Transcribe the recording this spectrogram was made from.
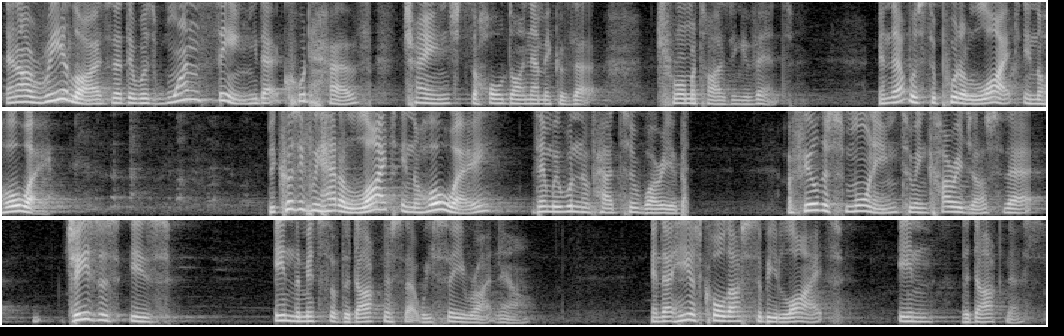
and I realize that there was one thing that could have changed the whole dynamic of that traumatizing event. And that was to put a light in the hallway. Because if we had a light in the hallway, then we wouldn't have had to worry about it. I feel this morning to encourage us that Jesus is in the midst of the darkness that we see right now. And that he has called us to be light in the darkness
